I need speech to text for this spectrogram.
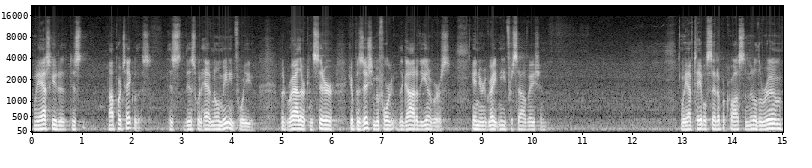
we ask you to just not partake with us. This, this would have no meaning for you, but rather consider your position before the God of the universe and your great need for salvation. We have tables set up across the middle of the room,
